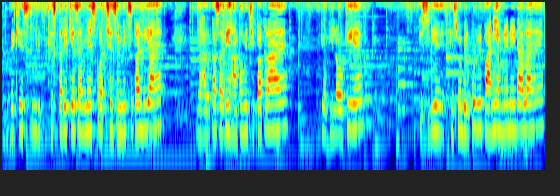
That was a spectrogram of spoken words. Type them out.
तो देखिए, इस इस तरीके से हमने इसको अच्छे से मिक्स कर लिया है। ये हल्का सा भी हाथों में चिपक रहा है, क्योंकि लौकी है, इसलिए इसमें बिल्कुल भी पानी हमने नहीं डाला है।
